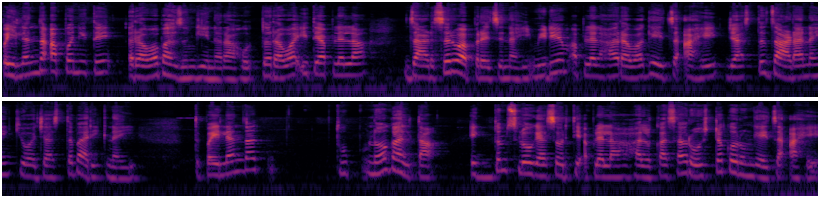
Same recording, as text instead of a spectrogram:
पहिल्यांदा आपण इथे रवा भाजून घेणार आहोत. तर रवा इथे आपल्याला जाडसर वापरायचे नाही. मीडियम आपल्याला हा रवा घ्यायचा आहे. जास्त जाडा नाही किंवा जास्त बारीक नाही. तर पहिल्यांदा तूप न घालता एकदम स्लो गॅसवरती आपल्याला हा हलकासा रोस्ट करून घ्यायचा आहे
